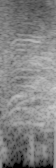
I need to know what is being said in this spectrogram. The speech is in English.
Yeah.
